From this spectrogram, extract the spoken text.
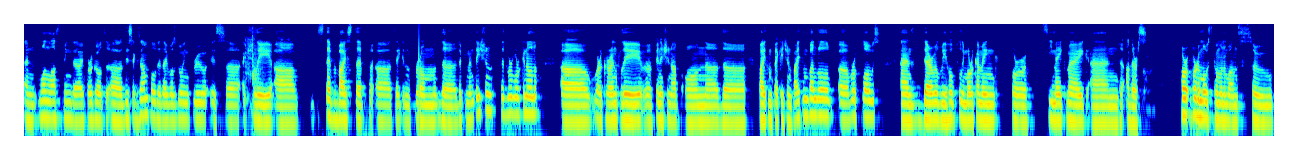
And one last thing that I forgot, uh, this example that I was going through is uh, actually uh, step by step uh, taken from the documentation that we're working on. Uh, we're currently uh, finishing up on the Python package and Python bundle workflows, and there will be hopefully more coming for CMake Make and others for, for the most common ones. So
